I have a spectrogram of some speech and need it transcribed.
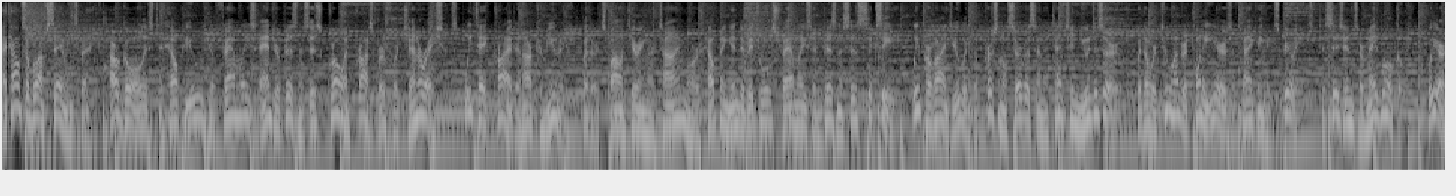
At Council Bluffs Savings Bank, our goal is to help you, your families, and your businesses grow and prosper for generations. We take pride in our community, whether it's volunteering our time or helping individuals, families, and businesses succeed. We provide you with the personal service and attention you deserve. With over 220 years of banking experience, decisions are made locally. We are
